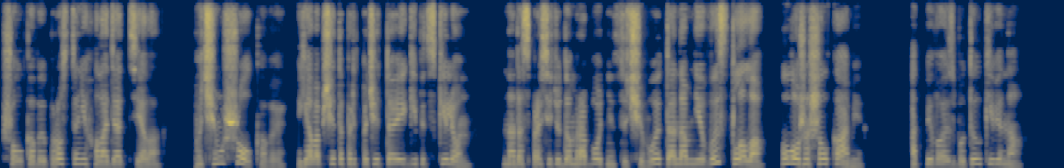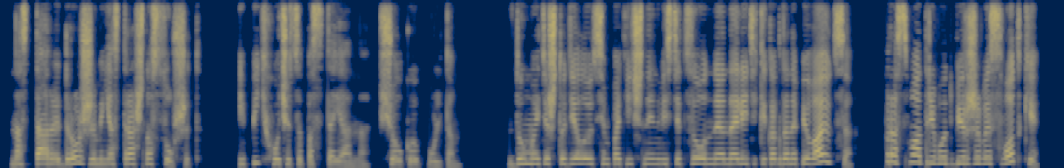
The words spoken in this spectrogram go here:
Шелковые просто не холодят тело. Почему шелковые? Я вообще-то предпочитаю египетский лен. Надо спросить у домработницы, чего это она мне выстлала, ложа шелками. Отпиваю из бутылки вина. На старые дрожжи меня страшно сушит. И пить хочется постоянно, щелкаю пультом. Думаете, что делают симпатичные инвестиционные аналитики, когда напиваются? Просматривают биржевые сводки?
